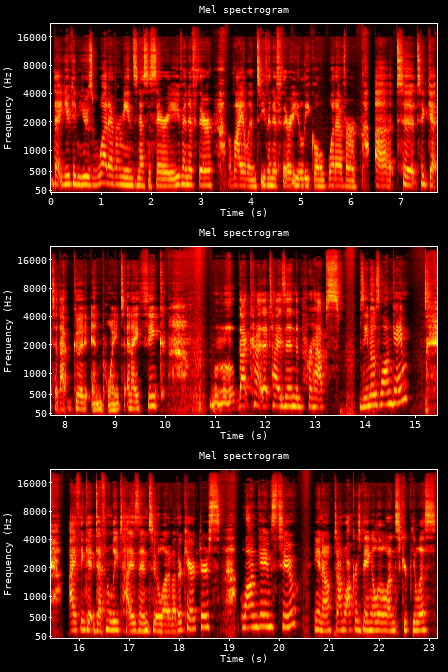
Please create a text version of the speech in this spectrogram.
that you can use whatever means necessary, even if they're violent, even if they're illegal, whatever, uh, to to get to that good endpoint. And I think that kind that ties into perhaps Zemo's long game. I think it definitely ties into a lot of other characters' long games too. You know, John Walker's being a little unscrupulous.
